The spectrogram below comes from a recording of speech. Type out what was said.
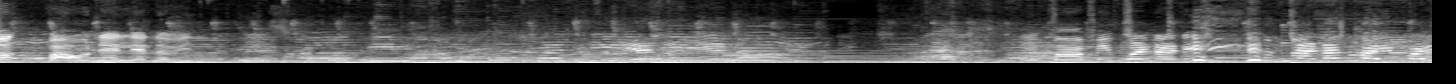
बघ पाहुणे आल्या नवीन. मामी पण आणि नणंदबाई पण.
